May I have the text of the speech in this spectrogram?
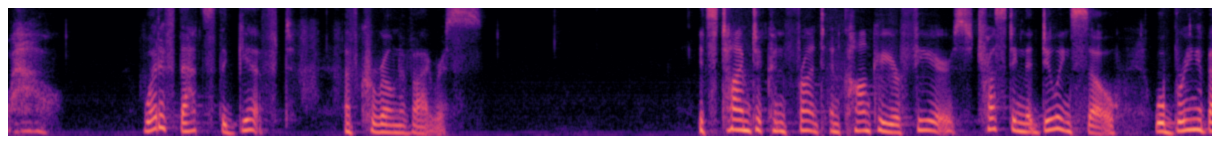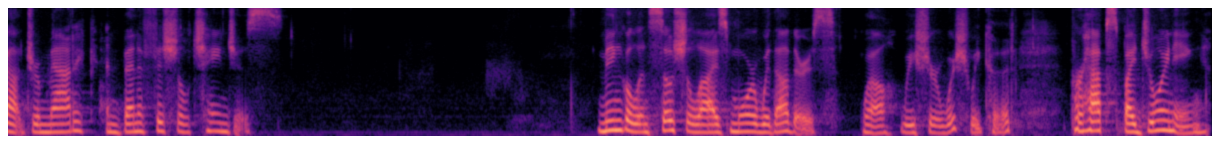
Wow. What if that's the gift of coronavirus? It's time to confront and conquer your fears, trusting that doing so will bring about dramatic and beneficial changes. Mingle and socialize more with others. Well, we sure wish we could. Perhaps by joining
